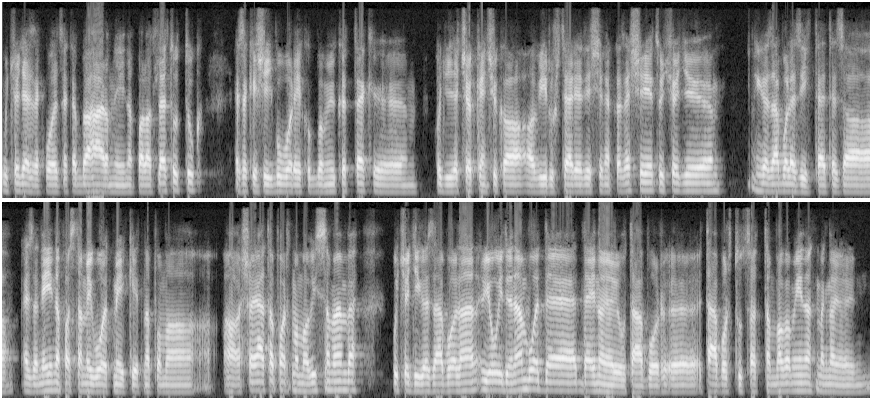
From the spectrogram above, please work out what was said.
úgyhogy ezek voltak ebben a három-négy nap alatt letudtuk. Ezek is így buborékokban működtek, hogy ugye csökkentsük a, a vírus terjedésének az esélyét, úgyhogy igazából ez így telt ez a, ez a négy nap, aztán még volt még két napom a, a saját apartmamba visszamenve, úgyhogy igazából jó idő nem volt, de, de egy nagyon jó tábor, tábor tudhattam magaménak, meg nagyon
